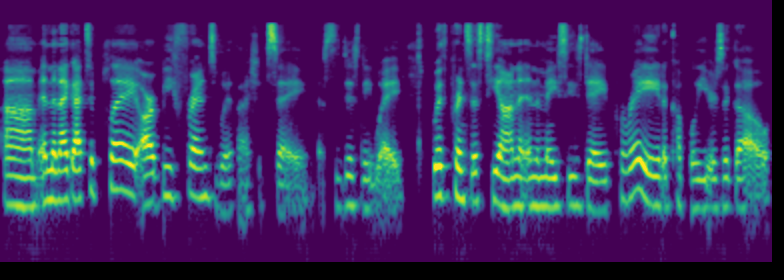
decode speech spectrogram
um, and then I got to play or be friends with, I should say, that's the Disney way, with Princess Tiana in the Macy's Day Parade a couple years ago.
